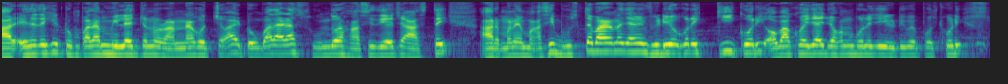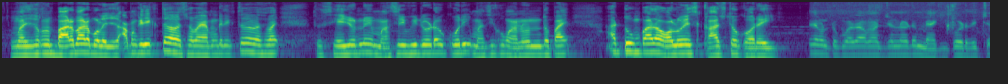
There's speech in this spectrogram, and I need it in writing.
আর এসে দেখি টুম্পাদা মিলের জন্য রান্না করছে। ভাই, টুম্পাদা একটা সুন্দর হাসি দিয়েছে আসতেই। আর মানে মাসি বুঝতে পারে না যে আমি ভিডিও করে কি করি, অবাক হয়ে যায় যখন বলি যে ইউটিউবে পোস্ট করি। মাসি তখন বারবার বলে যে আমাকে দেখতে হবে সবাই, আমাকে দেখতে হবে সবাই। তো সেই জন্যই মাসির ভিডিওটাও করি, মাসি খুব আনন্দ পায়। আর টুম্পাদা অলওয়েজ কাজ তো করেই। যেমন টুম্পাদা আমার জন্য একটু ম্যাগি করে দিচ্ছে,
